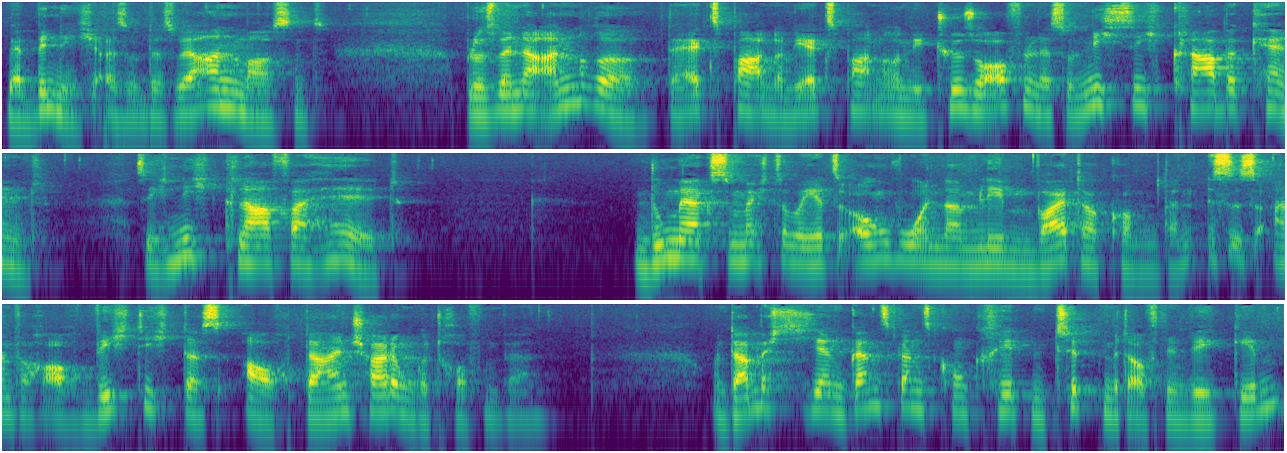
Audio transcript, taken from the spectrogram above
Wer bin ich? Also das wäre anmaßend. Bloß wenn der andere, der Ex-Partner, die Ex-Partnerin die Tür so offen lässt und nicht sich klar bekennt, sich nicht klar verhält, und du merkst, du möchtest aber jetzt irgendwo in deinem Leben weiterkommen, dann ist es einfach auch wichtig, dass auch da Entscheidungen getroffen werden. Und da möchte ich dir einen ganz, ganz konkreten Tipp mit auf den Weg geben,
